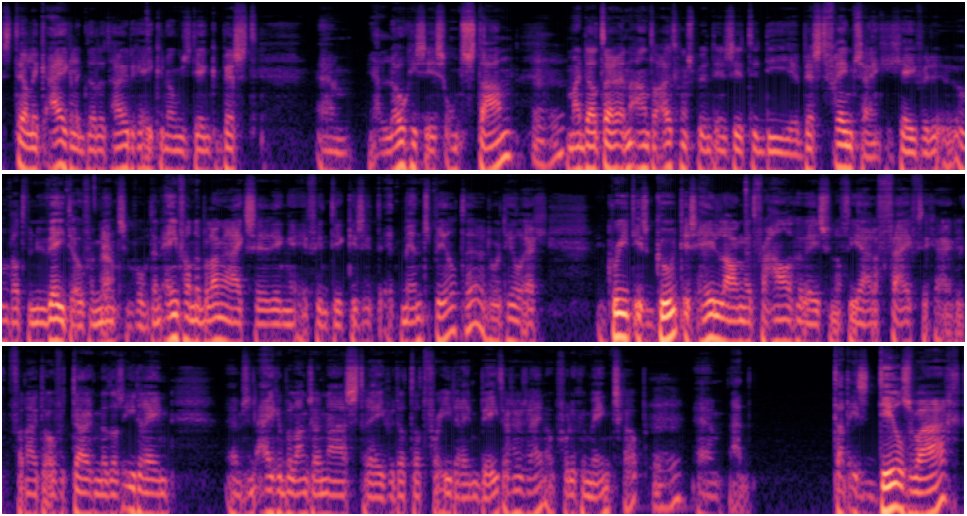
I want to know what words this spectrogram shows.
stel ik eigenlijk dat het huidige economisch denken best um, ja, logisch is ontstaan. Mm -hmm. Maar dat er een aantal uitgangspunten in zitten die best vreemd zijn, gegeven de, wat we nu weten over ja. mensen bijvoorbeeld. En een van de belangrijkste dingen, vind ik, is het, het mensbeeld. Hè. Het wordt heel erg Greed is good is heel lang het verhaal geweest vanaf de jaren 50 eigenlijk. Vanuit de overtuiging dat als iedereen um, zijn eigen belang zou nastreven, dat dat voor iedereen beter zou zijn, ook voor de gemeenschap. Mm -hmm. um, nou, dat is deels waar.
